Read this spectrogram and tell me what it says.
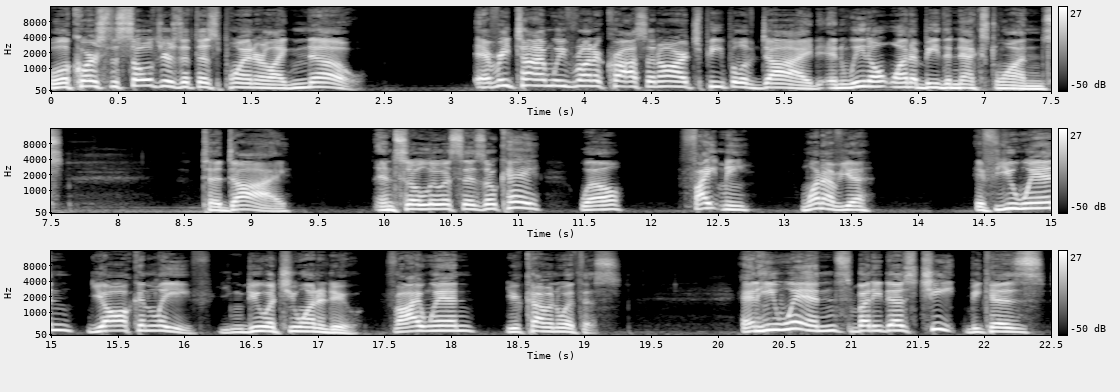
Well, of course, the soldiers at this point are like, no, Every time we've run across an arch, people have died, and we don't want to be the next ones to die. And so Lewis says, okay, well, fight me, one of you. If you win, y'all can leave. You can do what you want to do. If I win, you're coming with us. And he wins, but he does cheat because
